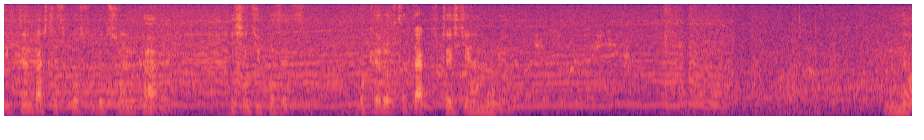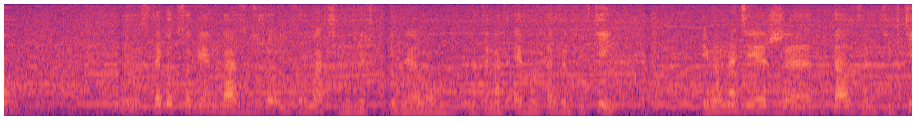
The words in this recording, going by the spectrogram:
i w ten właśnie sposób otrzymałem karę. 10 pozycji, bo kierowcy tak wcześnie hamują. No. Z tego co wiem, bardzo dużo informacji również wpłynęło na temat Evo 2015 i mam nadzieję, że 2015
